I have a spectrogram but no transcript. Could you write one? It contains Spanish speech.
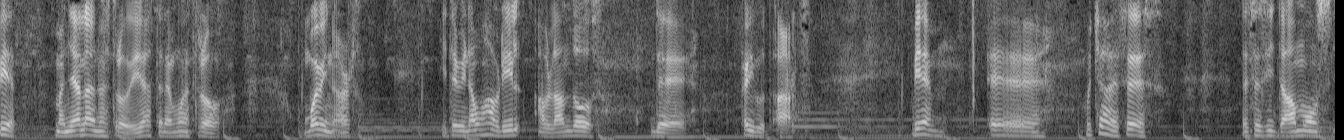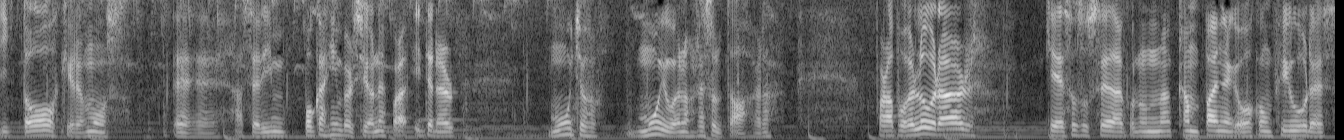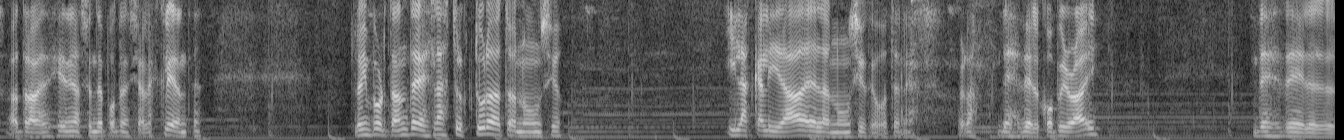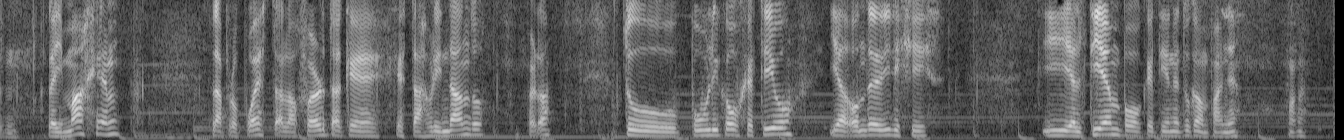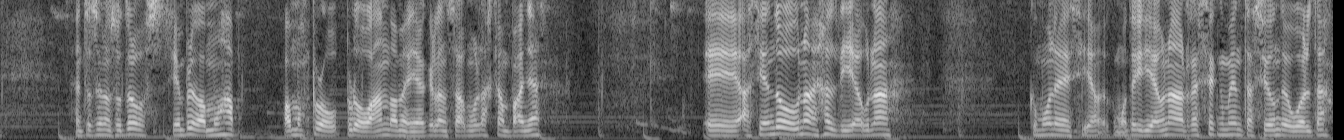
Bien, mañana es nuestro día, tenemos nuestro webinar y terminamos abril hablando de Facebook Ads. Bien, eh, muchas veces necesitamos y todos queremos eh, hacer pocas inversiones para, y tener muchos, muy buenos resultados, ¿verdad? Para poder lograr que eso suceda con una campaña que vos configures a través de generación de potenciales clientes, lo importante es la estructura de tu anuncio y la calidad del anuncio que vos tenés, ¿verdad? Desde el copyright, desde la imagen, la propuesta, la oferta que, estás brindando, ¿verdad? Tu público objetivo y a dónde dirigís y el tiempo que tiene tu campaña. Entonces nosotros siempre vamos, vamos probando a medida que lanzamos las campañas eh, haciendo una vez al día una, como le decía, como te diría, una resegmentación de vuelta,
